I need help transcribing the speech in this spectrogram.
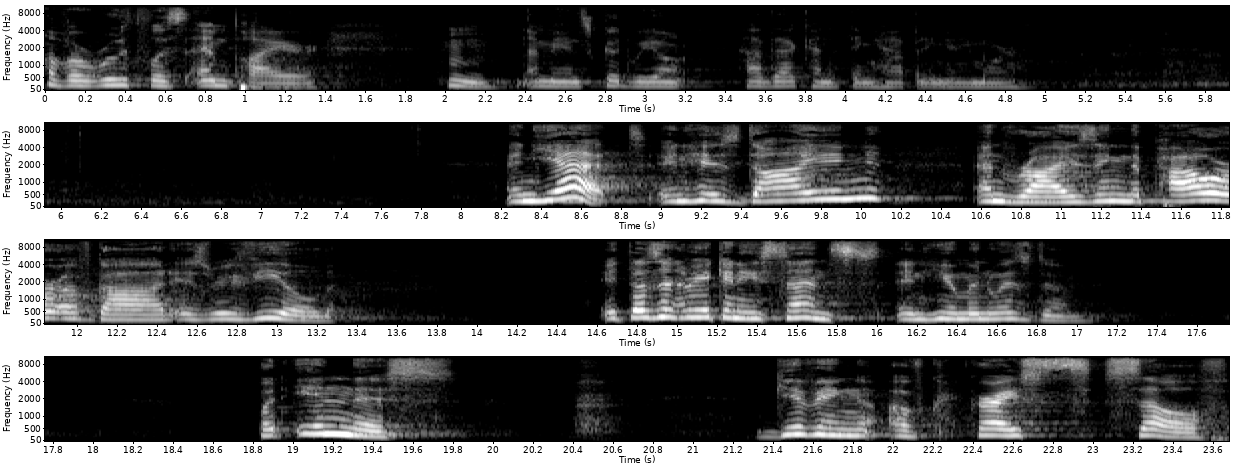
of a ruthless empire. Hmm, I mean, it's good we don't have that kind of thing happening anymore. And yet, in his dying and rising, the power of God is revealed it doesn't make any sense in human wisdom. But in this giving of Christ's self,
